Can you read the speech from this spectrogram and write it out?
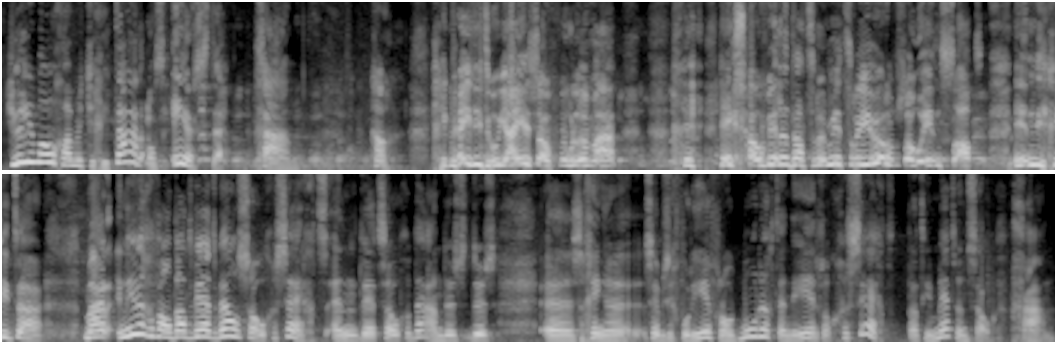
Jullie mogen met je gitaar als eerste gaan. Nou, ik weet niet hoe jij je zou voelen, maar ik zou willen dat er een mitrailleur of zo in zat in die gitaar. Maar in ieder geval, dat werd wel zo gezegd en werd zo gedaan. Dus, dus uh, ze, gingen, ze hebben zich voor de Heer verootmoedigd en de Heer heeft ook gezegd dat hij met hen zou gaan.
